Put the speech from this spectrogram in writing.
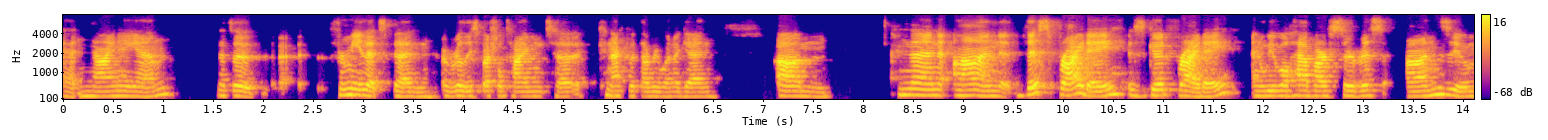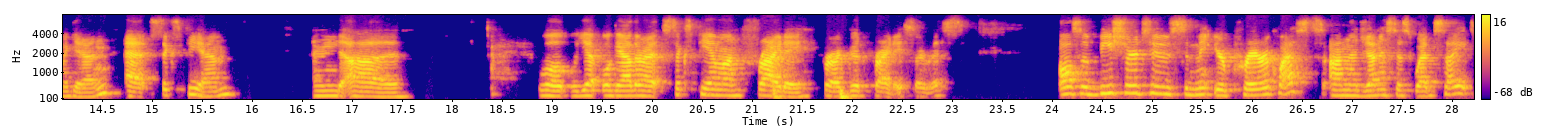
at 9 a.m. That's a, for me, that's been a really special time to connect with everyone again. Um, and then on this Friday is Good Friday, and we will have our service on Zoom again at 6 p.m. And uh, We'll yet we'll gather at 6 p.m. on Friday for our Good Friday service. Also, be sure to submit your prayer requests on the Genesis website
